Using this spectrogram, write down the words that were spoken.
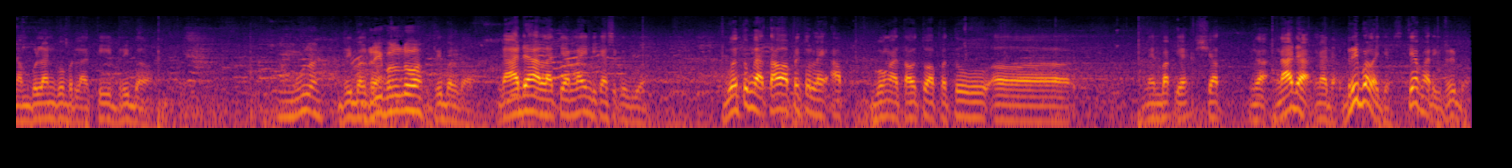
6 bulan gue berlatih dribble. Enam bulan. Dribble, Dribble doang. Dribble doang. Nggak ada latihan lain dikasih ke gue. Gue tuh nggak tahu apa itu layup. Gue nggak tahu tuh apa tuh eh, nembak ya, shot. Nggak, nggak ada, nggak ada. Dribble aja, setiap hari dribble.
